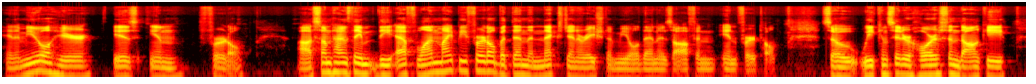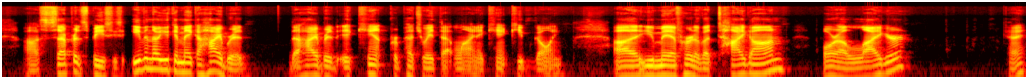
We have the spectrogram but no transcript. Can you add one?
okay, the mule here is infertile. Uh, sometimes they, the F1 might be fertile, but then the next generation of mule then is often infertile. So we consider horse and donkey uh, separate species, even though you can make a hybrid the hybrid, it can't perpetuate that line. It can't keep going. Uh, you may have heard of a tigon or a liger, okay,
